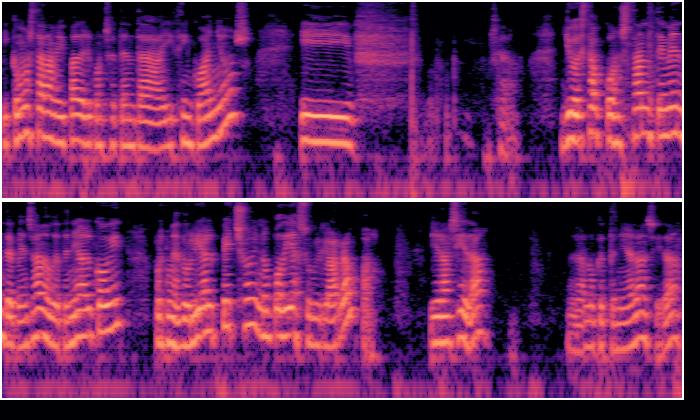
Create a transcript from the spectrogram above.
y cómo estará mi padre con 75 años y... O sea, yo he estado constantemente pensando que tenía el COVID porque me dolía el pecho y no podía subir la rampa. Y era ansiedad. Era lo que tenía era ansiedad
